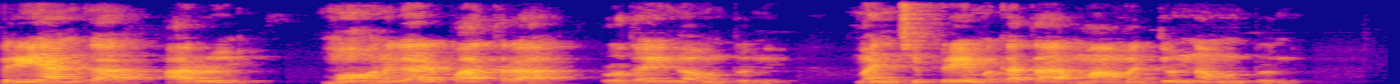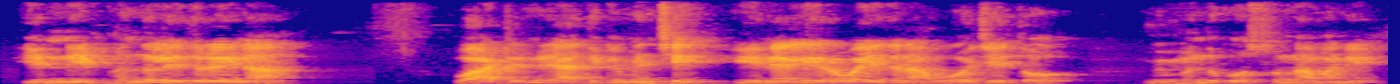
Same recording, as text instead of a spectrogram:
ప్రియాంక అరుల్ మోహన్ గారి పాత్ర హృదయంగా ఉంటుంది. మంచి ప్రేమ కథ మా మధ్యన ఉంటుంది. ఎన్ని ఇబ్బందులు ఎదురైనా వాటిని అధిగమించి ఈ నెల ఇరవై ఐదున ఓజీతో మీ ముందుకు వస్తున్నామని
